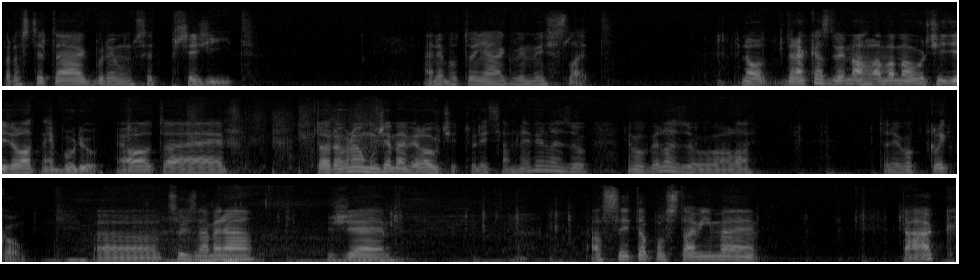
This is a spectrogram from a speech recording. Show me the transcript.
prostě to nějak budeme muset přežít. A nebo to nějak vymyslet. No, draka s dvěma hlavama určitě dělat nebudu, jo, to je... To rovnou můžeme vyloučit, tudy sám nevylezu, nebo vylezu, ale... Tady obklikou. Uh, což znamená, že... Asi to postavíme tak.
